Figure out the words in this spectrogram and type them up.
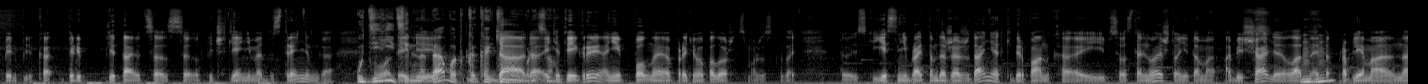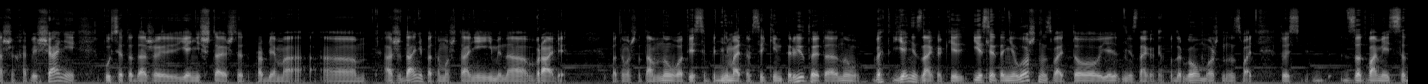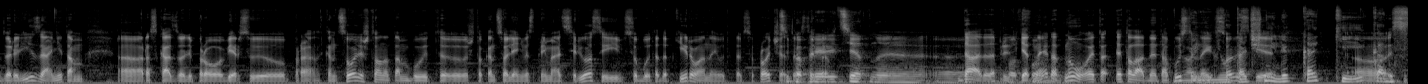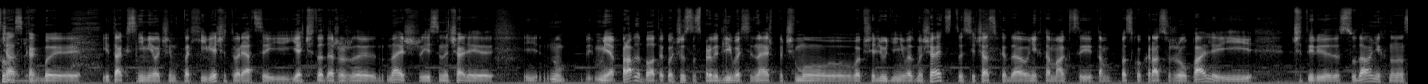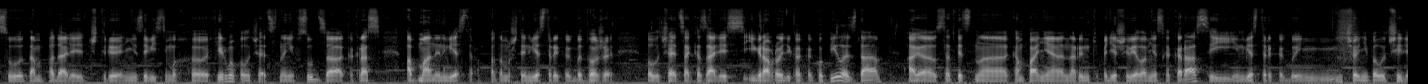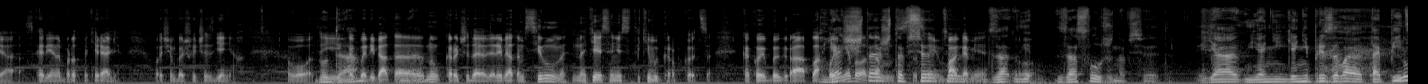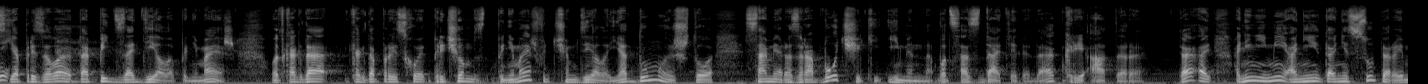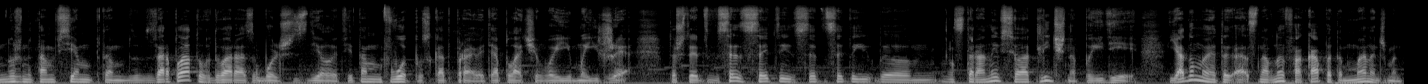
переплетаются с впечатлениями от Дестрендинга. Удивительно, вот эти... да? Вот каким да, образом? Да, эти две игры, они полная противоположность, можно сказать. То есть, если не брать там даже ожидания от киберпанка и все остальное, что они там обещали, ладно, uh-huh. это проблема наших обещаний, пусть это даже, я не считаю, что это проблема э, ожиданий, потому что они именно врали потому что там, ну, вот если поднимать там всякие интервью, то это, ну, я не знаю, как, если это не ложь назвать, то я не знаю, как это по-другому можно назвать. То есть за два месяца до релиза они там э, рассказывали про версию, про консоли, что она там будет, э, что консоли они воспринимают всерьез, и все будет адаптировано, и вот это все прочее. Типа приоритетная э, Да, да, да, приоритетная этот. Ну, это, это ладно, это опустим на их совести. уточнили, какие э, консоли. Сейчас как бы и так с ними очень плохие вещи творятся, и я что-то даже уже, знаешь, если вначале, и, ну, у меня правда было такое чувство справедливости, знаешь, почему вообще люди не возмущаются, то сейчас, когда у них там акции там по сколько раз уже упали, и четыре суда у них на носу, там подали четыре независимых э, фирмы, получается, на них в суд за как раз обман инвесторов, потому что инвесторы как бы тоже, получается, оказались, игра вроде как окупилась, да, а, соответственно, компания на рынке подешевела в несколько раз, и инвесторы как бы ничего не получили, а скорее, наоборот, потеряли очень большую часть денег. Вот. Ну, и да, как бы ребята, да. ну, короче, да, ребятам сил, надеюсь, они все-таки выкарабкаются. Какой бы игра плохой Я не считаю, было, там, что со все своими это багами. За, то... Заслуженно все это. Я, я, не, я не призываю топить, ну, я призываю топить за дело, понимаешь? Вот когда, когда происходит... Причем, понимаешь, в чем дело? Я думаю, что сами разработчики именно, вот создатели, да, креаторы, да? А они не имеют, они, они супер, им нужно там всем там зарплату в два раза больше сделать и там в отпуск отправить, оплачиваемый же. Потому что это, с, с этой, с, с этой э, стороны все отлично, по идее. Я думаю, это основной факап, это менеджмент.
